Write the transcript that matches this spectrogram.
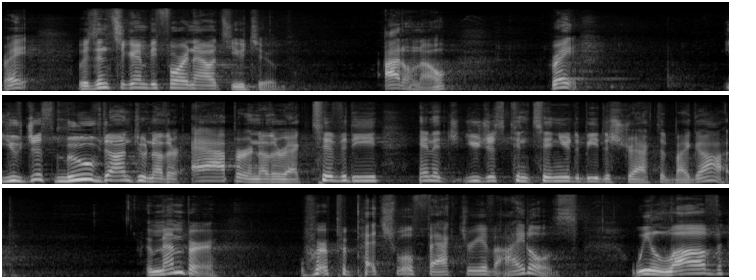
right? It was Instagram before, now it's YouTube. I don't know, right? You've just moved on to another app or another activity, and it, you just continue to be distracted by God. Remember, we're a perpetual factory of idols. We love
